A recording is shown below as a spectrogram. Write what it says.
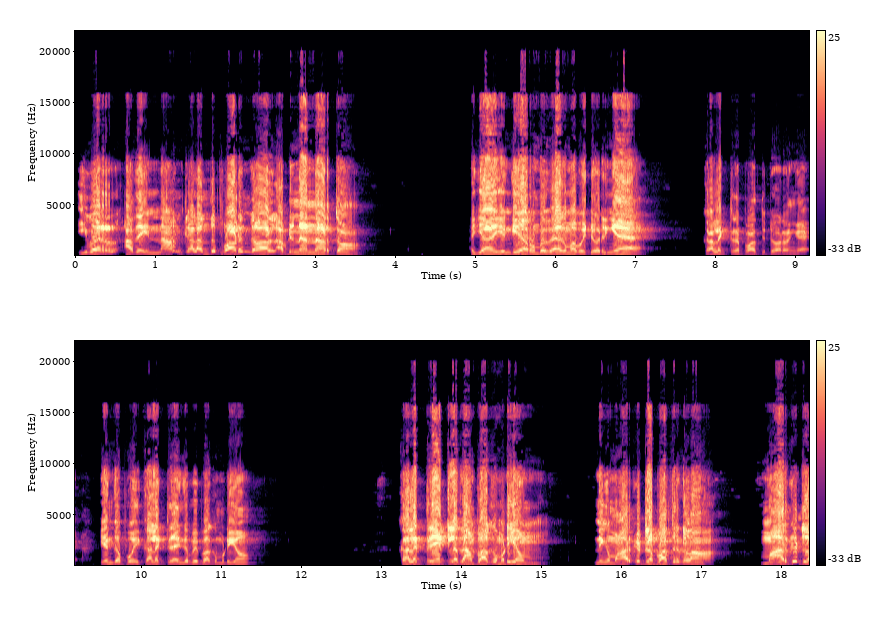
இவர் அதை நான் கலந்து பாடுங்கால் அப்படின்னா என்ன அர்த்தம்? ஐயா எங்கேயா ரொம்ப வேகமா போயிட்டு வர்றீங்க? கலெக்டரை பார்த்துட்டு வர்றேங்க. எங்க போய் கலெக்டரை எங்க போய் பார்க்க முடியும்? கலெக்டரேட்ல தான் பார்க்க முடியும். நீங்க மார்க்கெட்ல பார்த்துருக்கலாம். மார்க்கெட்ல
